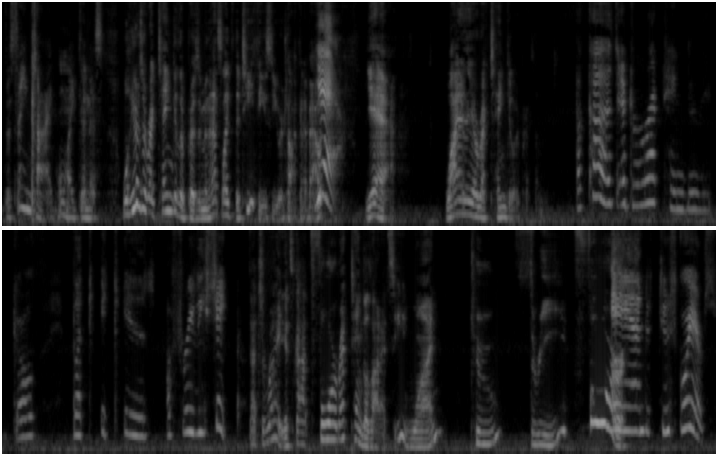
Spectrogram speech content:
At the same time. Oh my goodness. Well, here's a rectangular prism, and that's like the teethies you were talking about. Yeah, Yeah. Why are they a rectangular prism? because it's a rectangle, but it is a 3D shape. That's right. It's got four rectangles on it. See? One, two, three, four. And two squares.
